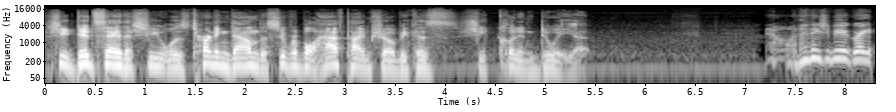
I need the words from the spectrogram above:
she did say that she was turning down the Super Bowl halftime show because she couldn't do it yet. And I think she'd be a great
